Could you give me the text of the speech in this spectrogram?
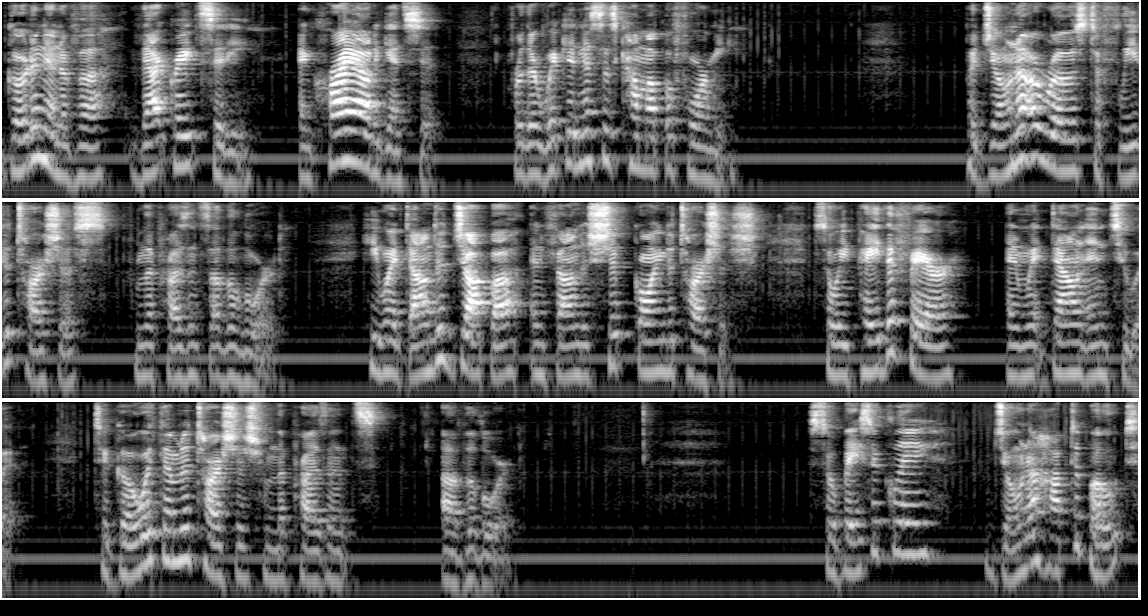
go to Nineveh, that great city, and cry out against it, for their wickedness has come up before me. But Jonah arose to flee to Tarshish from the presence of the Lord. He went down to Joppa and found a ship going to Tarshish. So he paid the fare and went down into it to go with them to Tarshish from the presence of the Lord. So basically, Jonah hopped a boat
